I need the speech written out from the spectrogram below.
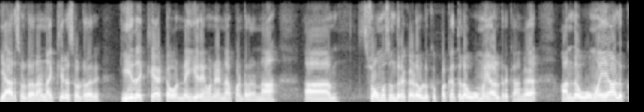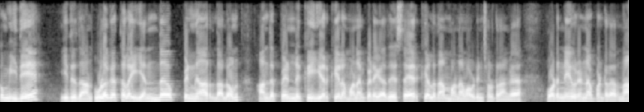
யார் சொல்கிறாருன்னா நக்கீரை சொல்கிறாரு இதை கேட்ட உடனே இறைவன் என்ன பண்ணுறாருன்னா சோமசுந்தர கடவுளுக்கு பக்கத்தில் உமையாள் இருக்காங்க. அந்த உமையாளுக்கும் இதே இதுதான். உலகத்தில் எந்த பெண்ணாக இருந்தாலும் அந்த பெண்ணுக்கு இயற்கையில் மனம் கிடையாது. செயற்கையில் தான் மனம் அப்படின்னு சொல்கிறாங்க உடனே இவர் என்ன பண்ணுறாருன்னா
